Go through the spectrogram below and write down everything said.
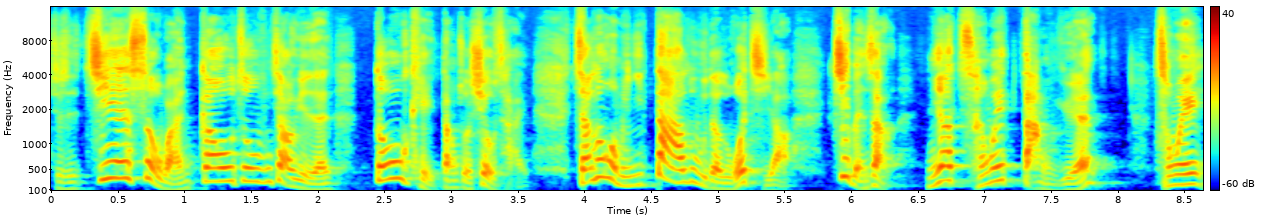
就是接受完高中教育的人都可以当做秀才。假如我们以大陆的逻辑啊，基本上你要成为党员，成为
